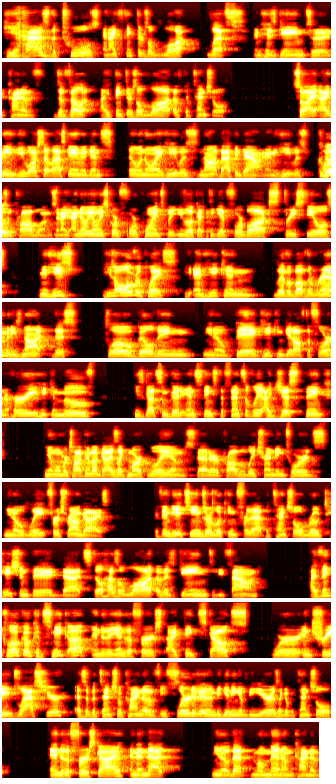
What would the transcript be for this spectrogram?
he has the tools, and I think there's a lot left in his game to kind of develop. I think there's a lot of potential. So I, I mean, you watched that last game against Illinois, he was not backing down. I mean, he was causing nope. problems. And I, I, know he only scored four points, but you look, I think he had four blocks, three steals. I mean, he's he's all over the place, and he can live above the rim. And he's not this flow building, you know, big. He can get off the floor in a hurry. He can move. He's got some good instincts defensively. I just think, you know, when we're talking about guys like Mark Williams that are probably trending towards, you know, late first round guys if NBA teams are looking for that potential rotation big that still has a lot of his game to be found, I think Koloko could sneak up into the end of the first. I think scouts were intrigued last year as a potential kind of he flirted in the beginning of the year as like a potential end of the first guy and then that you know that momentum kind of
